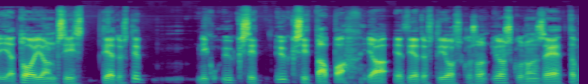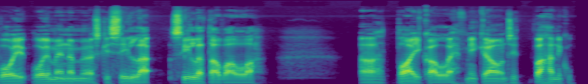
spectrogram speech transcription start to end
ja toi on siis tietysti niin kuin yksi, yksi tapa, ja, ja tietysti joskus on, joskus on se, että voi, voi mennä myöskin sillä, sillä tavalla ää, paikalle, mikä on sitten vähän niin kuin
